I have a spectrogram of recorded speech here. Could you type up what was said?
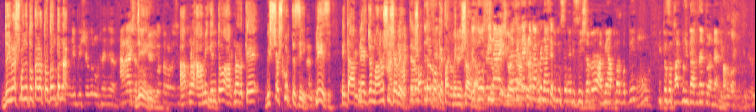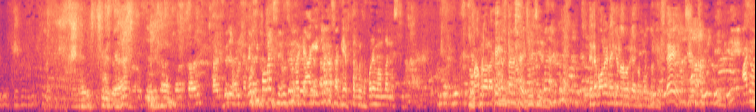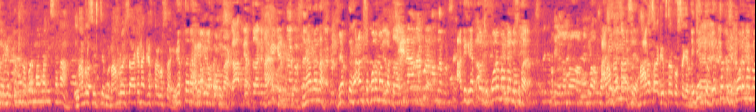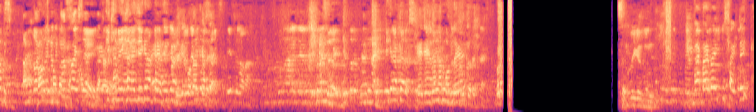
দুই মাস পর্যন্ত তারা তদন্ত না এই বিষয়গুলো উঠাই নিয়ে জি। আপনার আমি কিন্তু আপনাকে বিশ্বাস করতেছি প্লিজ এটা আপনি একজন মানুষ হিসেবে সত্যের পক্ষে থাকবেন আমি আপনার প্রতি কৃতজ্ঞ থাকব যদি আপনি দায়িত্বটা নেন। ওসি পলাইছে, ওসি মামলার আগে গ্রেফতার হয়েছে? এটা বলেন এই কেন আমাকে এখন বলতে এই! মামলা সিস্টেম মামলা হয়েছে আগে না গ্রেফতার করছে আগে? গ্রেফতার আগে মামলা করেছে। না না না। গ্রেফতার আনছে পরে মামলা করে আগে গ্রেফতার হয়েছে পরে মামলা নিছে তারা আগে আছে? মামলা ছাড়া গ্রেফতার করছে কেন? এটাই তো গ্রেফতার করছে পরে মামলা দিছে বারো এখানে এখানে এই যে এখানে গেছে? এখানে। এই মধ্যে।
